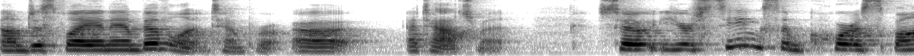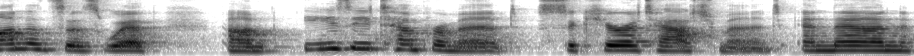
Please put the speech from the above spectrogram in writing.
um, display an ambivalent temper, uh, attachment. So you're seeing some correspondences with um, easy temperament, secure attachment, and then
